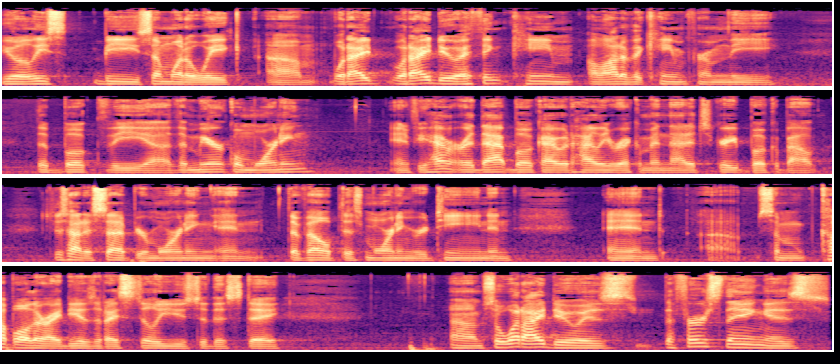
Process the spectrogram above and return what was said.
you'll at least be somewhat awake. Um, what I what I do, I think came a lot of it came from the the book the uh, the Miracle Morning, and if you haven't read that book, I would highly recommend that. It's a great book about just how to set up your morning and develop this morning routine and and uh, some couple other ideas that I still use to this day. Um, so what I do is the first thing is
